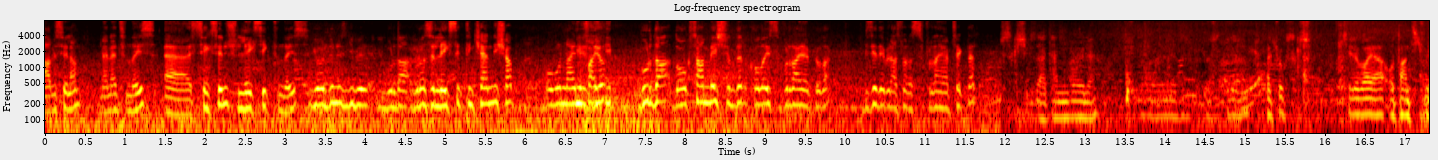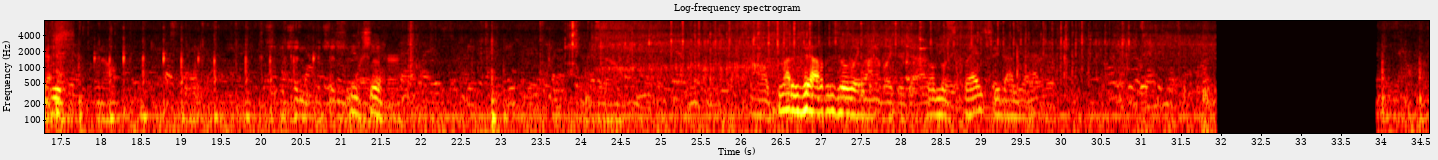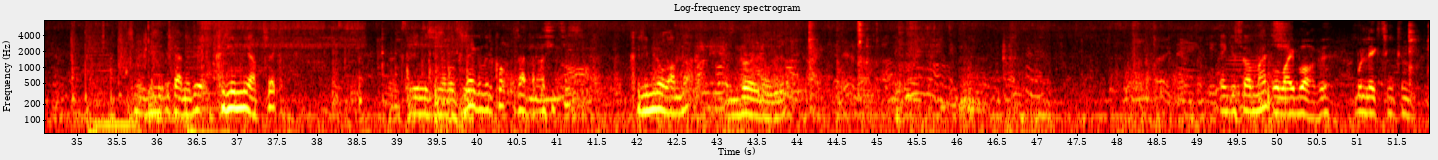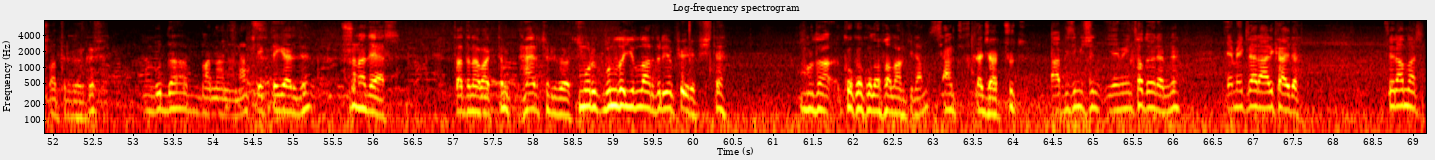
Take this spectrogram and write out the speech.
Abi selam. Manhattan'dayız. Ee, 83 Lexington'dayız. Gördüğünüz gibi burada burası Lexington kendi shop. Over 95. Burada 95 yıldır kolayı sıfırdan yapıyorlar. Bize de biraz sonra sıfırdan yapacaklar. Sıkışık zaten böyle. Şöyle gösterelim. Çok sıkışık. İçeri bayağı otantik bir yer. İki. Olsunlar bize yardımcı oluyorlar. From the scratch, that. Şimdi bize bir tane de kremli yapacak. Kremlisine bakın. Regular Coke zaten asitsiz. Kremli olan da böyle oluyor. Thank you so much. Olay bu abi. Bu Lexington Butterburger. Bu da banana Kek de geldi. Şuna değer. Tadına baktım. Her türlü bört. Moruk bunu da yıllardır yapıyor herif işte. Burada Coca-Cola falan filan. Sertifika carçurt. Ya bizim için yemeğin tadı önemli. Yemekler harikaydı. Selamlar.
